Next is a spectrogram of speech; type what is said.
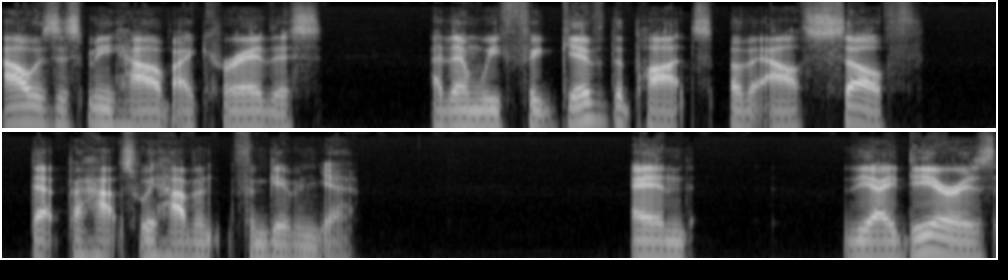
how is this me? How have I created this? And then we forgive the parts of ourself that perhaps we haven't forgiven yet. And the idea is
